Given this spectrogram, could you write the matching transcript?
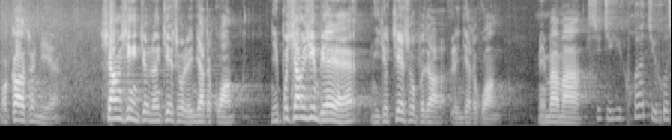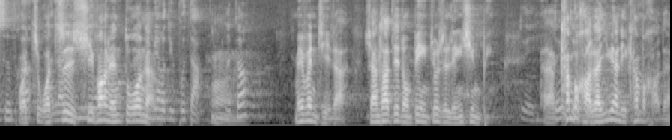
我告诉你，相信就能接受人家的光， 你不相信别人，你就接受不到人家的光，明白吗？我我治西方人多呢.嗯。没问题的。像他这种病就是灵性病，对啊，对看不好的，医院里看不好的，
